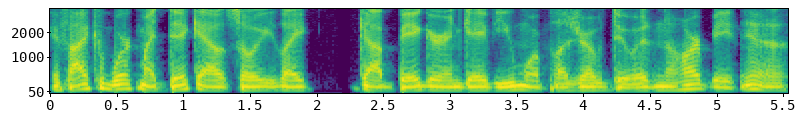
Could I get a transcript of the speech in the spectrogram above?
If I could work my dick out so it like got bigger and gave you more pleasure, I would do it in a heartbeat. Yeah.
